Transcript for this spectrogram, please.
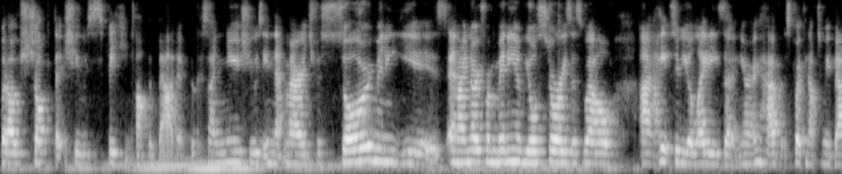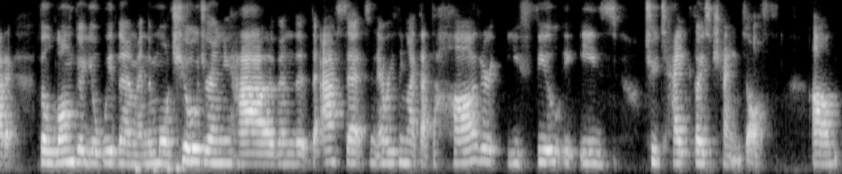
But I was shocked that she was speaking up about it because I knew she was in that marriage for so many years. And I know from many of your stories as well, uh, heaps of your ladies that you know have spoken up to me about it. The longer you're with them, and the more children you have, and the the assets and everything like that, the harder you feel it is to take those chains off. Um,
